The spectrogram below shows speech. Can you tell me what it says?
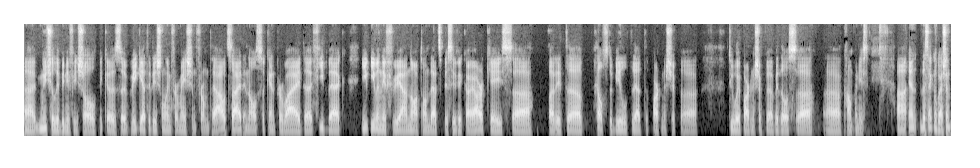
uh, mutually beneficial because uh, we get additional information from the outside and also can provide uh, feedback, e- even if we are not on that specific IR case. Uh, but it uh, helps to build that partnership, two way partnership with those companies. and the second question.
